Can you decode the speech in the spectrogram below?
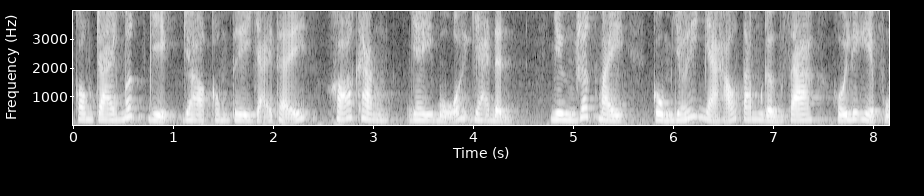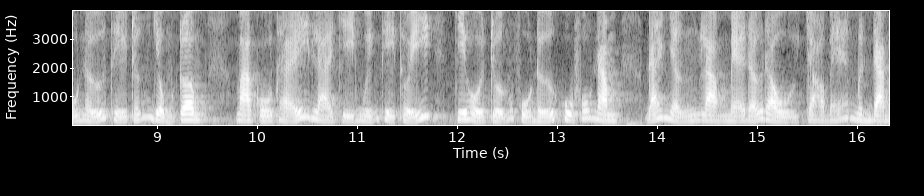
con trai mất việc do công ty giải thể, khó khăn, dây bủa gia đình. Nhưng rất may, cùng với nhà hảo tâm gần xa, Hội Liên hiệp Phụ nữ thị trấn Dòng Trơm, mà cụ thể là chị Nguyễn Thị Thủy, chi hội trưởng phụ nữ khu phố 5, đã nhận làm mẹ đỡ đầu cho bé Minh Đăng.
